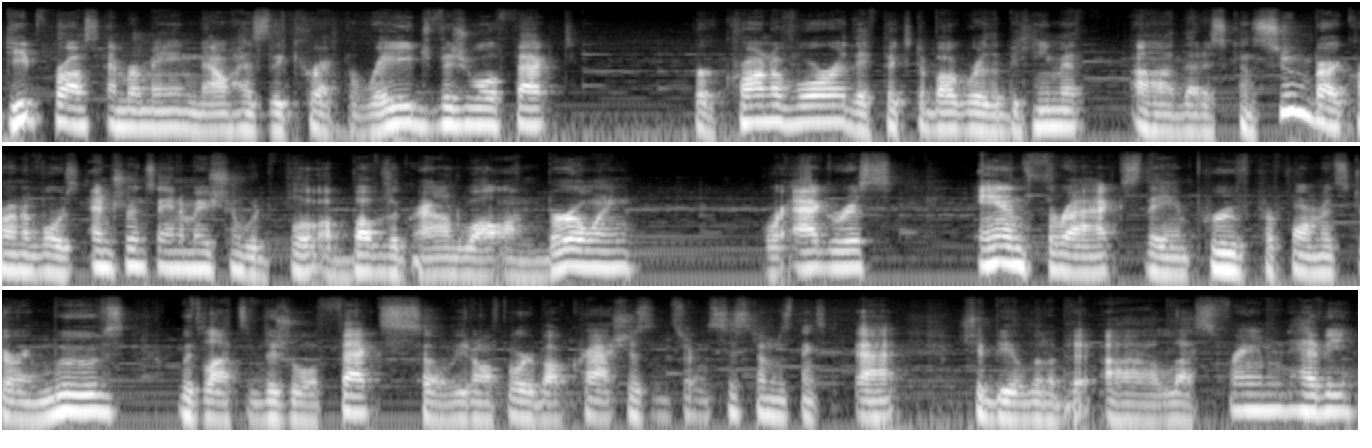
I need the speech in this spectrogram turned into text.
Deep Frost Embermane now has the correct rage visual effect. For Chronovore, they fixed a bug where the behemoth uh, that is consumed by Chronovore's entrance animation would float above the ground while unburrowing. For Agris and Thrax, they improved performance during moves with lots of visual effects, so we don't have to worry about crashes in certain systems, things like that. Should be a little bit uh, less frame heavy.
